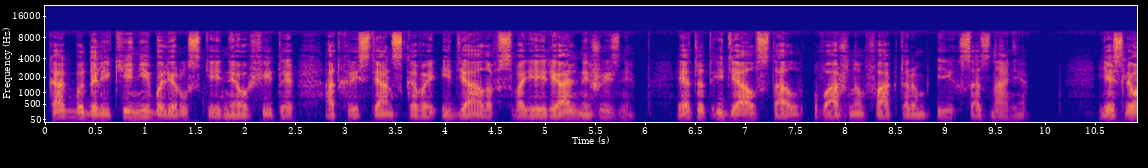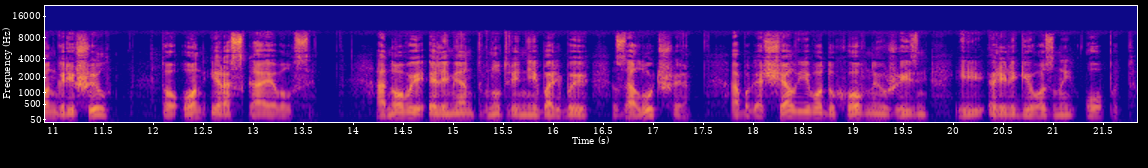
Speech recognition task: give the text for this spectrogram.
Как бы далеки ни были русские неофиты от христианского идеала в своей реальной жизни, этот идеал стал важным фактором их сознания. Если он грешил, то он и раскаивался. А новый элемент внутренней борьбы за лучшее – обогащал его духовную жизнь и религиозный опыт.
